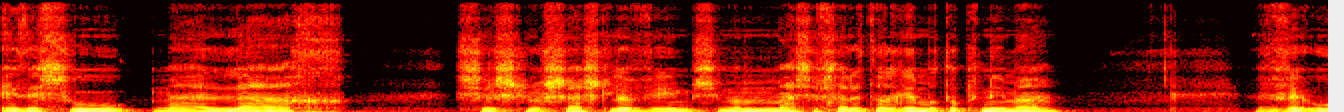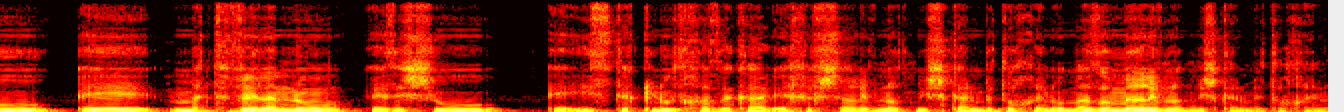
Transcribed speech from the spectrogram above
איזשהו מהלך של שלושה שלבים שממש אפשר לתרגם אותו פנימה, והוא אה, מתווה לנו איזושהי אה, הסתכלות חזקה על איך אפשר לבנות משכן בתוכנו, מה זה אומר לבנות משכן בתוכנו.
